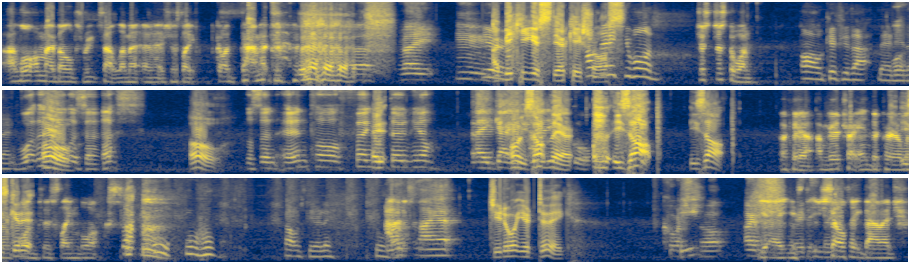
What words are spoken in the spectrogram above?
A lot of my builds reach that limit, and it's just like, god damn it. Uh, right. Here. I'm making you a staircase, How many do you want? just, just the one. Oh, I'll give you that then. What, then. what the Oh. hell is this? Oh, There's an enter thing Hey. down here. Hey, guys. oh, he's up there. he's up. He's up. Okay, I'm gonna try ender pearl He's gonna- onto slime blocks. That was nearly. Ooh. I'll try it. Do you know what you're doing? Of course Ye- not. I'm Yeah, you, afraid to you still take damage.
